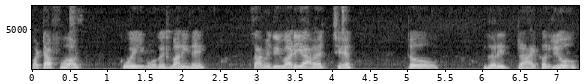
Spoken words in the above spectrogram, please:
ફટાફટ. કોઈ મગજમારી નહીં. સામે દિવાળી આવે જ છે. તો ઘરે ટ્રાય કરજો.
